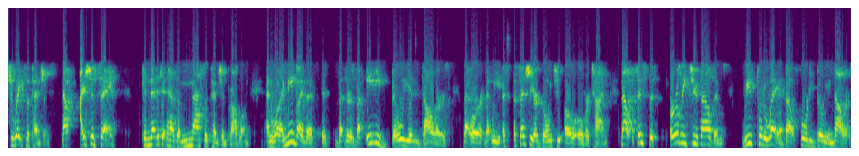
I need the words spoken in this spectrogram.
straight to the pensions. Now, I should say, Connecticut has a massive pension problem. And what I mean by this is that there's about $80 billion that were that we essentially are going to owe over time. Now, since the early 2000s, we've put away about 40 billion dollars.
